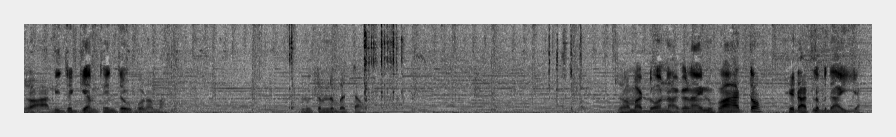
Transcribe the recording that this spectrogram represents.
જો આવી જગ્યામાં થઈને જવું પડે આમાં હું તમને બતાવું. જો અમારા ડોન આગળ આવીને ઊભા હાથ તો ઠેઠ આટલા બધા આવી ગયા.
